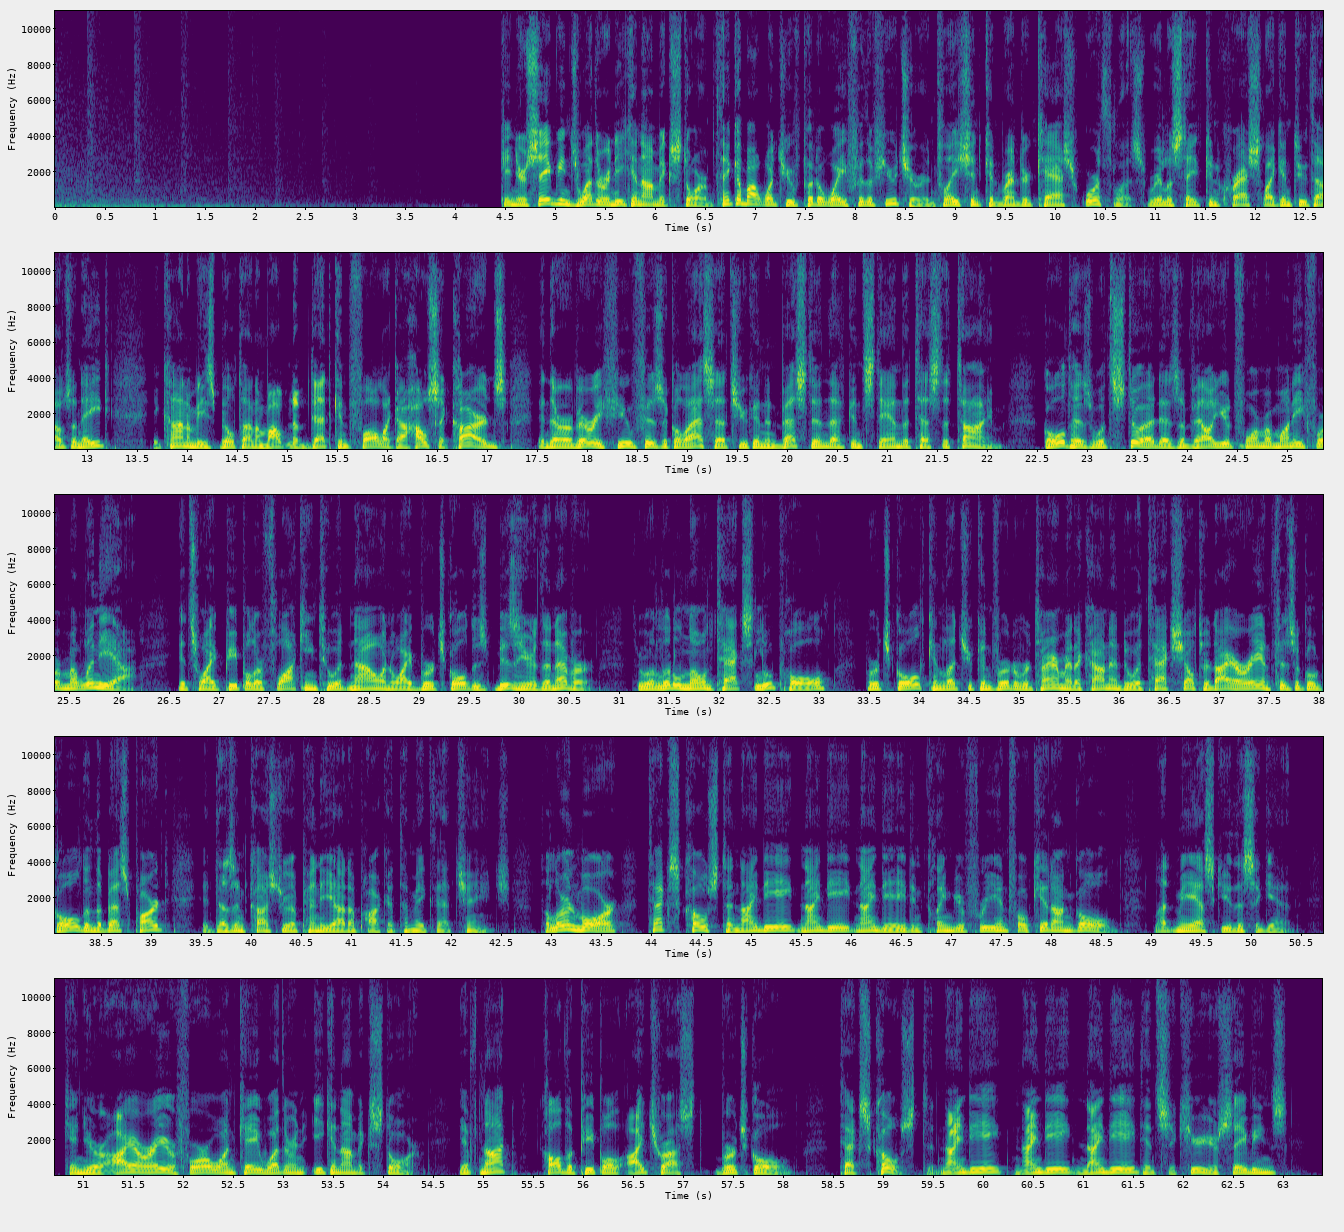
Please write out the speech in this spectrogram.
Can your savings weather an economic storm? Think about what you've put away for the future. Inflation can render cash worthless. Real estate can crash like in 2008. Economies built on a mountain of debt can fall like a house of cards. And there are very few physical assets you can invest in that can stand the test of time. Gold has withstood as a valued form of money for millennia. It's why people are flocking to it now and why Birch Gold is busier than ever. Through a little known tax loophole, Birch Gold can let you convert a retirement account into a tax sheltered IRA and physical gold. And the best part, it doesn't cost you a penny out of pocket to make that change. To learn more, text COAST to 989898 and claim your free info kit on gold. Let me ask you this again Can your IRA or 401k weather an economic storm? If not, call the people I trust, Birch Gold. Text COAST to 989898 and secure your savings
